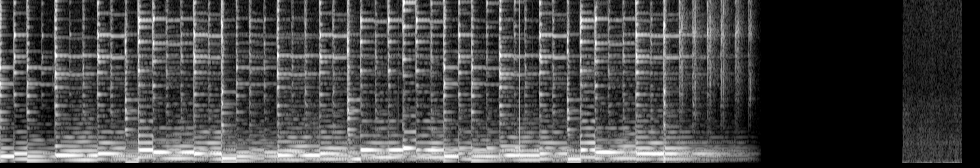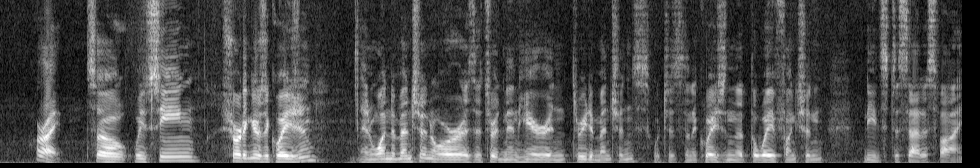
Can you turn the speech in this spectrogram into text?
All right, so we've seen Schrodinger's equation in one dimension, or as it's written in here, in three dimensions, which is an equation that the wave function needs to satisfy.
